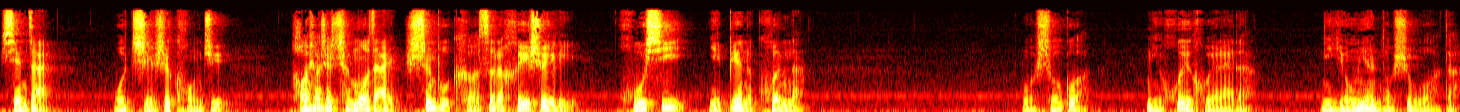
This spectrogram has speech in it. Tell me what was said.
现在，我只是恐惧，好像是沉没在深不可测的黑水里，呼吸也变得困难。我说过，你会回来的，你永远都是我的。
